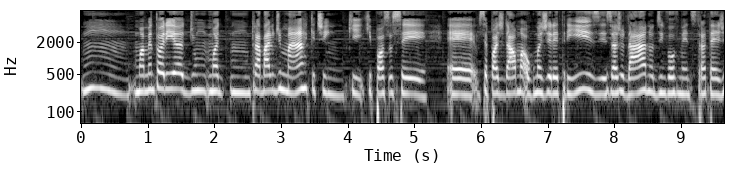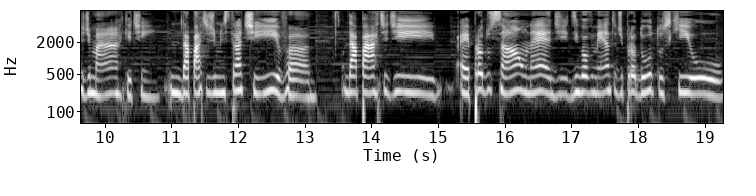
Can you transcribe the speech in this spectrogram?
hum, uma mentoria de um, uma, um trabalho de marketing que, que possa ser é, você pode dar uma, algumas diretrizes, ajudar no desenvolvimento de estratégia de marketing, da parte administrativa, da parte de é, produção, né, de desenvolvimento de produtos que o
